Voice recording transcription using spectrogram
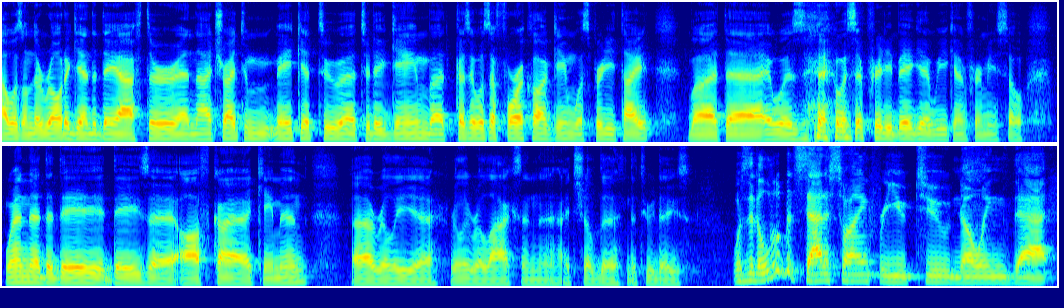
I was on the road again the day after, and I tried to make it to uh, to the game, but because it was a four o'clock game, was pretty tight. But uh, it was it was a pretty big uh, weekend for me. So when the day days uh, off came in, really really relaxed and I chilled the, the two days. Was it a little bit satisfying for you too, knowing that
